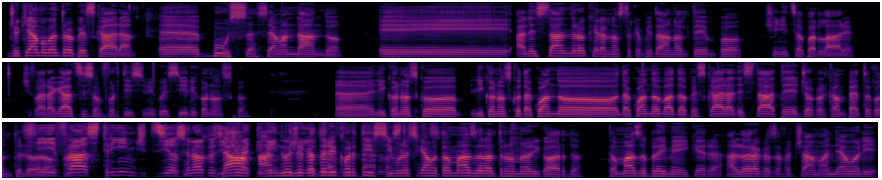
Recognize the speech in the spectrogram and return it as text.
giochiamo contro Pescara. Eh, bus, stiamo andando. E Alessandro, che era il nostro capitano al tempo, ci inizia a parlare. Ci fa, ragazzi, sono fortissimi questi, io li conosco. Eh, li conosco, li conosco da, quando, da quando vado a pescare d'estate, gioco al campetto contro loro. Sì, fra stringi, zio, se no così ci No, metti hanno 20 due giocatori fortissimi. Uno si chiama. Tommaso, l'altro non me lo ricordo. Tommaso Playmaker. Allora cosa facciamo? Andiamo lì.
